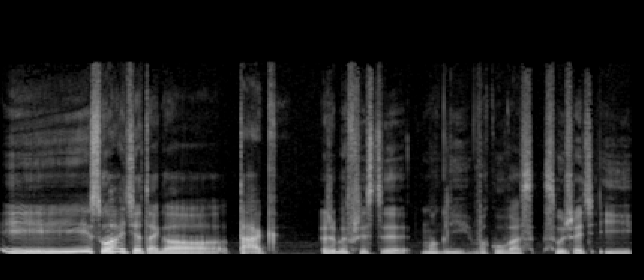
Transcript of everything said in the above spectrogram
I słuchajcie tego tak, żeby wszyscy mogli wokół was słyszeć i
